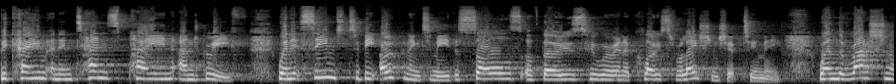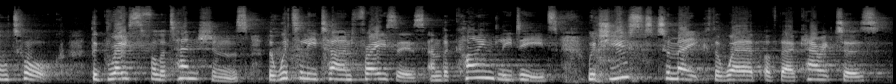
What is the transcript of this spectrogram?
became an intense pain and grief when it seemed to be opening to me the souls of those who were in a close relationship to me, when the rational talk, the graceful attentions, the wittily turned phrases, and the kindly deeds which used to make the web of their characters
